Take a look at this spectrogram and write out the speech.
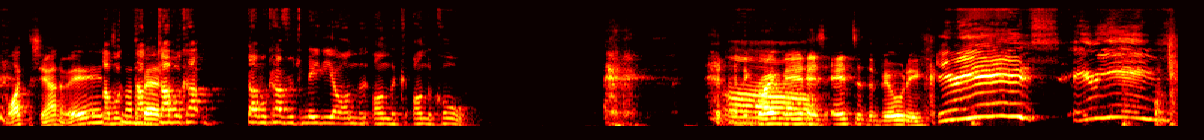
I like the sound of it. Double, not dou- bad. double, co- double coverage media on the on the on the call. and the great man Oh. has entered the building. Here he is. Here he is.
